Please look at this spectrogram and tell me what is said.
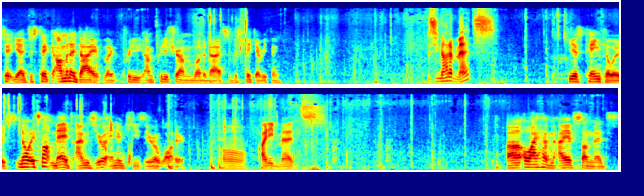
Ta- yeah, just take. I'm gonna die. Like pretty. I'm pretty sure I'm about to die. So just take everything. Does he not have meds? He has painkillers. No, it's not meds. I'm zero energy, zero water. Oh, I need meds. Uh, oh, I have. I have some meds.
